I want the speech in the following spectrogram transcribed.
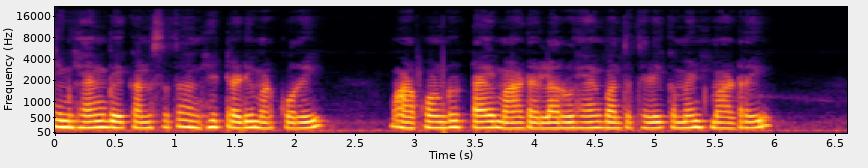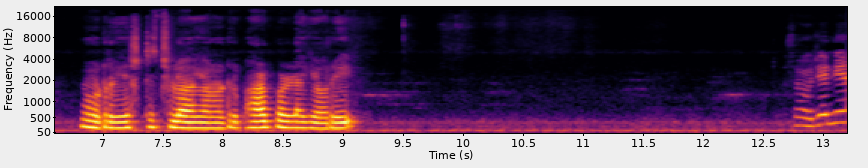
ನಿಮ್ಗೆ ಹೆಂಗೆ ಬೇಕು ಅನಿಸ್ತದೆ ಹಂಗೆ ಹಿಟ್ಟು ರೆಡಿ ಮಾಡ್ಕೊರಿ. ಮಾಡಿಕೊಂಡು ಟ್ರೈ ಮಾಡಿರಿ ಎಲ್ಲರೂ, ಹೆಂಗೆ ಬಂತಂತ ಹೇಳಿ ಕಮೆಂಟ್ ಮಾಡಿರಿ. ನೋಡ್ರಿ ಎಷ್ಟು ಚಲೋ ಆಗ್ಯಾವ ನೋಡ್ರಿ ಭಾಳ ಪಳ್ಳಾಗ್ಯಾವ ರೀ. ಸೌಜನ್ಯ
